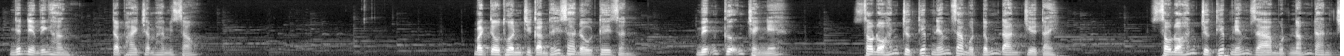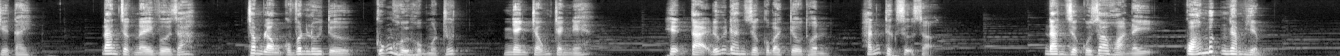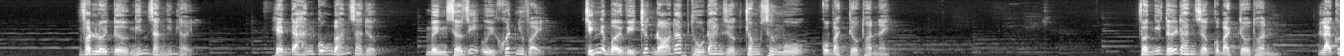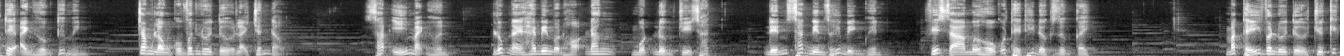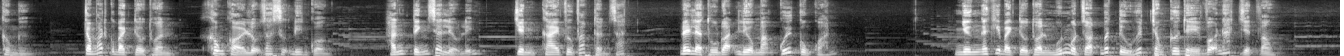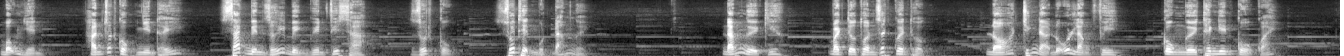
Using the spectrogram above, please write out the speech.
Nhất điểm Vĩnh Hằng, Tập 226 Bạch Tiểu Thuần chỉ cảm thấy da đầu tê dần, Miễn cưỡng tranh né. Sau đó hắn trực tiếp ném ra một tấm đan chia tay. Sau đó hắn trực tiếp ném ra một nắm đan chia tay. Đan dược này vừa ra, Trong lòng của Vân Lôi Tử cũng hồi hộp một chút, Nhanh chóng tránh né. Hiện tại đối với đan dược của Bạch Tiểu Thuần, Hắn thực sự sợ. Đan dược của gia hỏa này quá mức nham hiểm. Vân lôi tử nghiến răng nghiến lợi. Hiện tại hắn cũng đoán ra được, Mình sở dĩ ủy khuất như vậy Chính là bởi vì trước đó đáp thù đan dược trong sương mù của Bạch Tiểu Thuần này. Và nghĩ tới đan dược của Bạch Tiểu Thuần Lại có thể ảnh hưởng tới mình, Trong lòng của Vân Lôi Tử lại chấn động. Sát ý mạnh hơn, Lúc này hai bên bọn họ đang một đường truy sát, Đến sát biên giới Bình Nguyên, Phía xa mơ hồ có thể thấy được rừng cây. Mắt thấy Vân đối tử truy kích không ngừng, Trong mắt của Bạch Tiểu Thuần không khỏi lộ ra sự điên cuồng. Hắn tính sẽ liều lĩnh, Triển khai phương pháp thần sát. Đây là thủ đoạn liều mạng cuối cùng quán Nhưng ngay khi Bạch Tiểu Thuần muốn một giọt bất tử huyết trong cơ thể vỡ nát diệt vong, Bỗng nhiên, Hắn rốt cục nhìn thấy Sát biên giới bình nguyên phía xa, Rốt cục xuất hiện một đám người. Đám người kia, Bạch Tiểu Thuần rất quen thuộc. Đó chính là Đỗ Lăng Phi Cùng người thanh niên cổ quái.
